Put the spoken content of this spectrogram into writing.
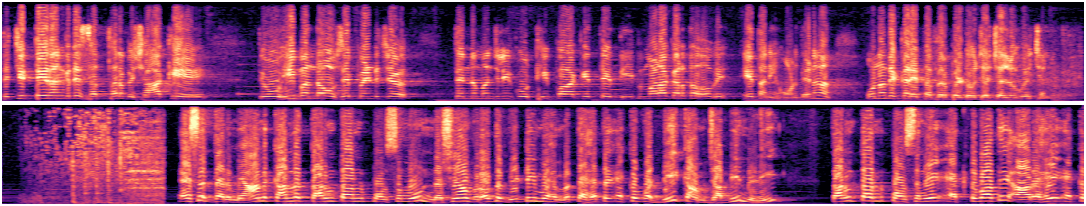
ਤੇ ਚਿੱਟੇ ਰੰਗ ਦੇ 70 ਵਿਛਾ ਕੇ ਤੇ ਉਹੀ ਬੰਦਾ ਉਸੇ ਪਿੰਡ 'ਚ ਤਿੰਨ ਮੰਜ਼ਲੀ ਕੋਠੀ ਪਾ ਕੇ ਤੇ ਦੀਪਮਾਲਾ ਕਰਦਾ ਹੋਵੇ, ਇਹ ਤਾਂ ਨਹੀਂ ਹੋਣ ਦੇਣਾ। ਉਹਨਾਂ ਦੇ ਘਰੇ ਤਾਂ ਫਿਰ ਬਲਡੋਜ਼ਰ ਚੱਲੂਗਾ ਹੀ ਚੱਲੂਗਾ। ਇਸ ਦਰਮਿਆਨ ਕੱਲ ਤਰਨਤਾਰਨ ਪੁਲਿਸ ਨੂੰ ਨਸ਼ਿਆਂ ਵਿਰੁੱਧ ਵਿੱਢੀ ਮੁਹਿੰਮ ਤਹਿਤ ਇੱਕ ਵੱਡੀ ਕਾਮਯਾਬੀ ਮਿਲੀ। ਤਰਨਤਾਰਨ ਪੁਲਿਸ ਨੇ ਐਕਟਿਵਾ ਤੇ ਆ ਰਹੇ ਇੱਕ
